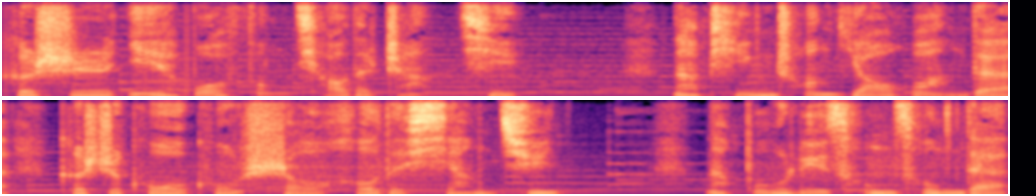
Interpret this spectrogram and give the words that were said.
可是夜泊枫桥的张继；那凭窗遥望的，可是苦苦守候的湘君；那步履匆匆的，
